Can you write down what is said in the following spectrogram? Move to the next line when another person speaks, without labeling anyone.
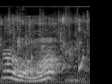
太冷了。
